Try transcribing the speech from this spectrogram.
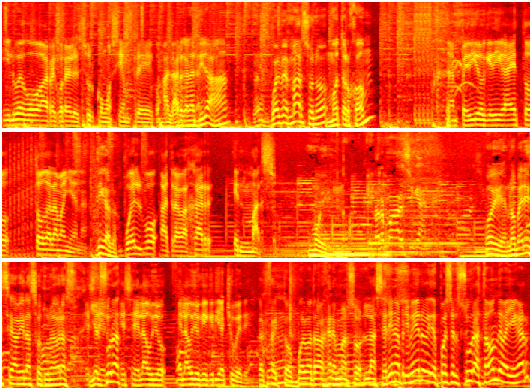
Y luego a recorrer el sur como siempre. Como Alarga la tirada. Vuelve en marzo, ¿no? ¿Motorhome? Me han pedido que diga esto toda la mañana. Dígalo. Vuelvo a trabajar en marzo. Muy bien. Muy bien, lo merece Ávila Soto, un abrazo. Ese es el, ese es el audio, el audio que quería Chupete. Perfecto, vuelvo a trabajar en marzo. La Serena primero y después el sur. ¿Hasta dónde va a llegar?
